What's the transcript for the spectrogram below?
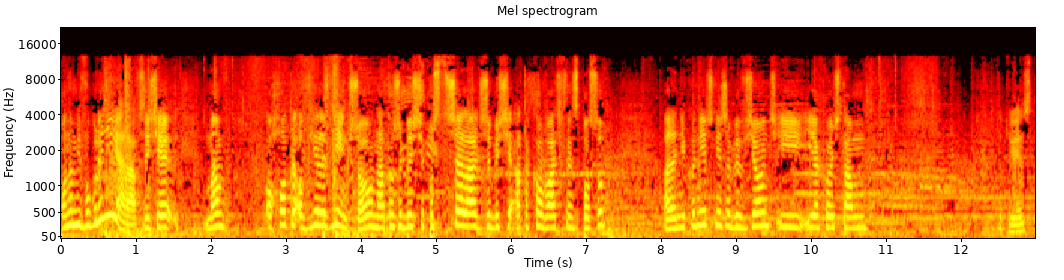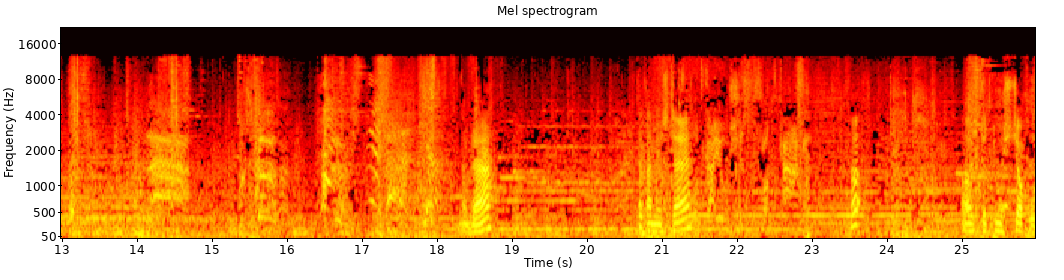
ona mnie w ogóle nie jara. W sensie mam ochotę o wiele większą na to, żeby się postrzelać, żeby się atakować w ten sposób, ale niekoniecznie, żeby wziąć i, jakoś tam... Co tu jest? Dobra. Co tam jeszcze? O! Chodź to tłuściochu.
